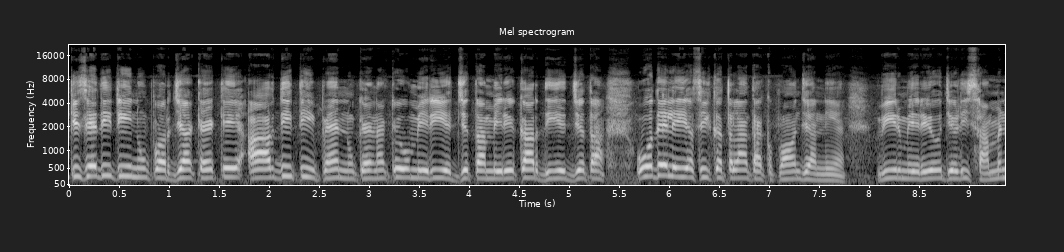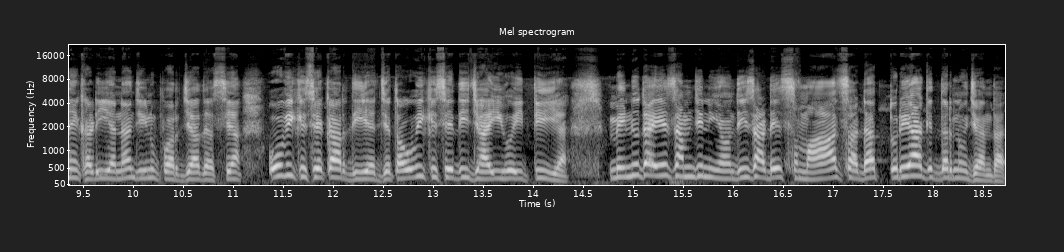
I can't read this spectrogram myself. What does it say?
ਕਿਸੇ ਦੀ ਧੀ ਨੂੰ ਪਰਜਾ ਕਹਿ ਕੇ ਆਪਦੀ ਧੀ ਭੈਣ ਨੂੰ ਕਹਿਣਾ ਕਿ ਉਹ ਮੇਰੀ ਇੱਜ਼ਤ ਆ, ਮੇਰੇ ਘਰ ਦੀ ਇੱਜ਼ਤ ਆ, ਉਹਦੇ ਲਈ ਅਸੀਂ ਕਤਲਾਂ ਤੱਕ ਪਹੁੰਚ ਜਾਂਦੇ ਆ ਵੀਰ ਮੇਰੇ, ਉਹ ਜਿਹੜੀ ਸਾਹਮਣੇ ਖੜੀ ਆ ਨਾ, ਜਿਹਨੂੰ ਪਰਜਾ ਦੱਸਿਆ, ਉਹ ਵੀ ਕਿਸੇ ਘਰ ਦੀ ਇੱਜ਼ਤ ਆ, ਉਹ ਵੀ ਕਿਸੇ ਦੀ ਜਾਈ ਹੋਈ ਧੀ ਆ। ਮੈਨੂੰ ਤਾਂ ਇਹ ਸਮਝ ਨਹੀਂ ਆਉਂਦੀ, ਸਾਡੇ ਸਮਾਜ ਸਾਡਾ ਤੁਰਿਆ ਕਿੱਧਰ ਨੂੰ ਜਾਂਦਾ।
